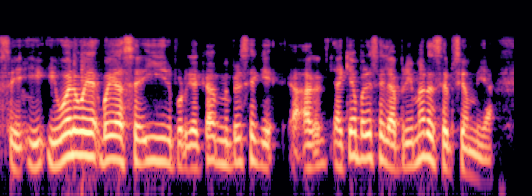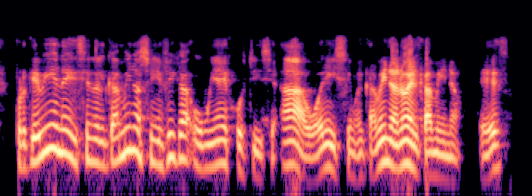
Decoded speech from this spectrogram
sí, igual voy a, voy a seguir, porque acá me parece que aquí aparece la primera decepción mía. Porque viene diciendo el camino significa humildad y justicia. Ah, buenísimo, el camino no es el camino, es.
